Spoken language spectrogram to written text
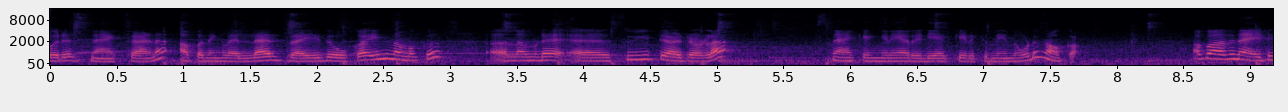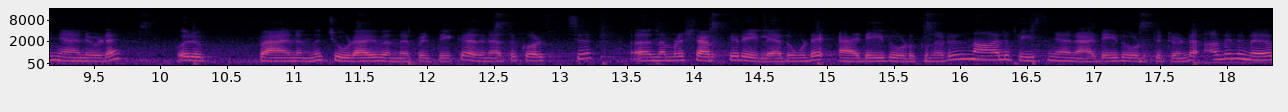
ഒരു സ്നാക്കാണ് അപ്പോൾ നിങ്ങൾ എല്ലാവരും ട്രൈ ചെയ്ത് നോക്കുക. ഇനി നമുക്ക് നമ്മുടെ സ്വീറ്റ് ആയിട്ടുള്ള സ്നാക്ക് എങ്ങനെയാണ് റെഡിയാക്കി എടുക്കുന്നതെന്ന് കൂടെ നോക്കാം. അപ്പോൾ അതിനായിട്ട് ഞാനിവിടെ ഒരു പാൻ ഒന്ന് ചൂടായി വന്നപ്പോഴത്തേക്ക് അതിനകത്ത് കുറച്ച് നമ്മുടെ ശർക്കരയില്ലേ അതും കൂടെ ആഡ് ചെയ്ത് കൊടുക്കുന്നുണ്ട്. ഒരു നാല് പീസ് ഞാൻ ആഡ് ചെയ്ത് കൊടുത്തിട്ടുണ്ട്. അതിന് നേർ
